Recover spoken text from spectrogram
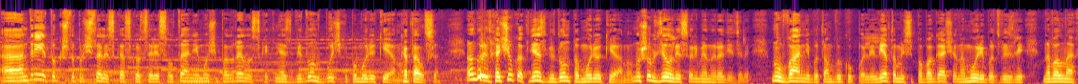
А Андрею только что прочитали сказку о царе Салтане. Ему очень понравилось, как князь Бедон в бочке по морю океану катался. Он говорит, хочу, как князь Бедон по морю океану. Ну, что бы сделали современные родители? Ну, в ванне бы там выкупали, летом, если побогаче, на море бы отвезли, на волнах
